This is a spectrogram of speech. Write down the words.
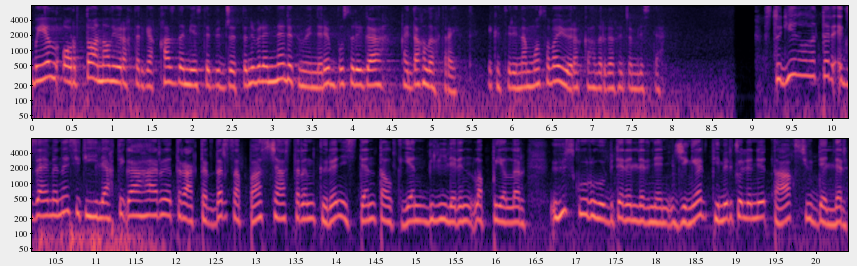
Бұйыл орто анал үйректерге қазда месті бюджеттін үленіне документері бұл сырыға қайда қылықтырай. Екатерина Мосова үйрек қағылырға хыджамлісті. Студент олаттар экзамены ситихиляхтик ахары трактордар саппас частырын көрен истен талкыян билилерин лаппыялар. Үхіс куруху битереллеринен жеңер темир көлөнү таақ сүйделлер.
